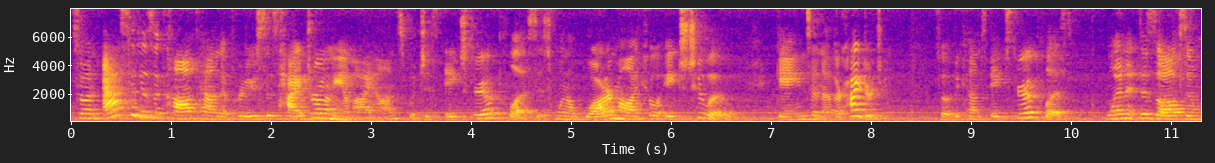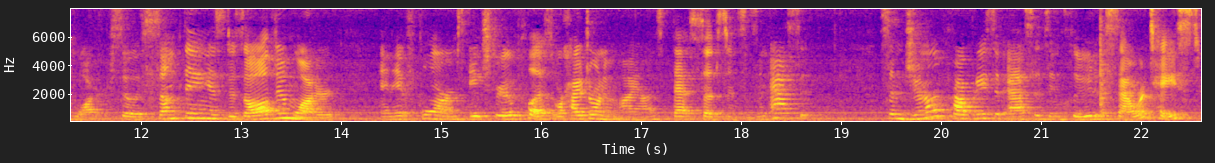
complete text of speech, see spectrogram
So an acid is a compound that produces hydronium ions, which is H3O+. plus. It's when a water molecule, H2O, gains another hydrogen. So it becomes H3O+, plus when it dissolves in water. So if something is dissolved in water and it forms H3O+, plus or hydronium ions, that substance is an acid. Some general properties of acids include a sour taste,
